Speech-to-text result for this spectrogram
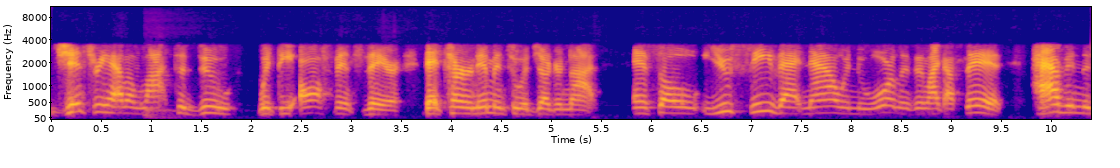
Gentry had a lot to do with the offense there that turned him into a juggernaut. And so you see that now in New Orleans. And like I said, having the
